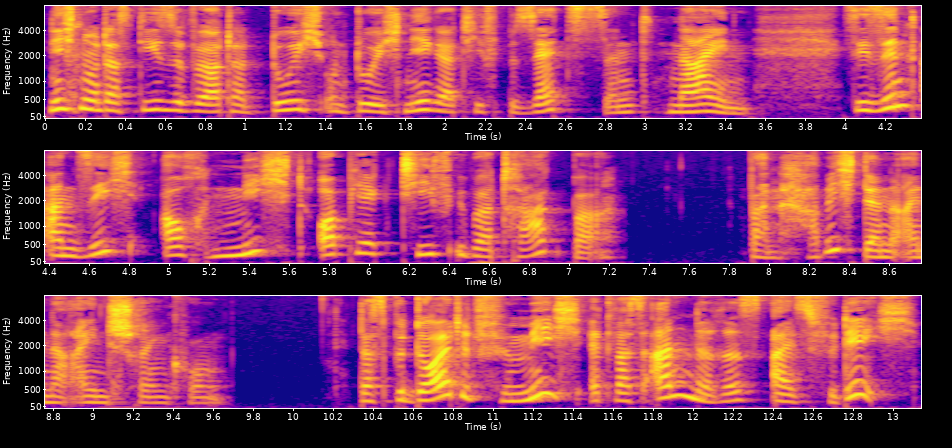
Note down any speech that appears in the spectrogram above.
Nicht nur, dass diese Wörter durch und durch negativ besetzt sind, nein, sie sind an sich auch nicht objektiv übertragbar. Wann habe ich denn eine Einschränkung? Das bedeutet für mich etwas anderes als für dich.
